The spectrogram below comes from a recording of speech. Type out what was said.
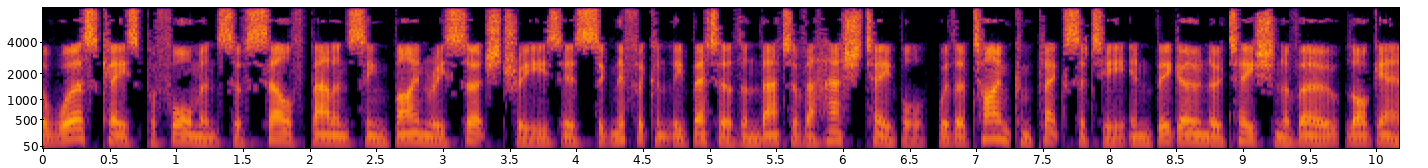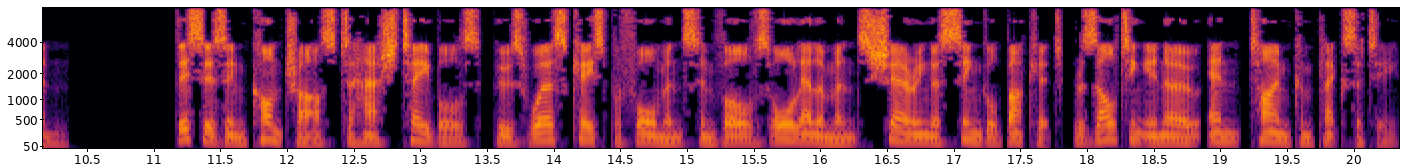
The worst-case performance of self-balancing binary search trees is significantly better than that of a hash table, with a time complexity in big O notation of O log n. This is in contrast to hash tables, whose worst-case performance involves all elements sharing a single bucket, resulting in O n time complexity.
